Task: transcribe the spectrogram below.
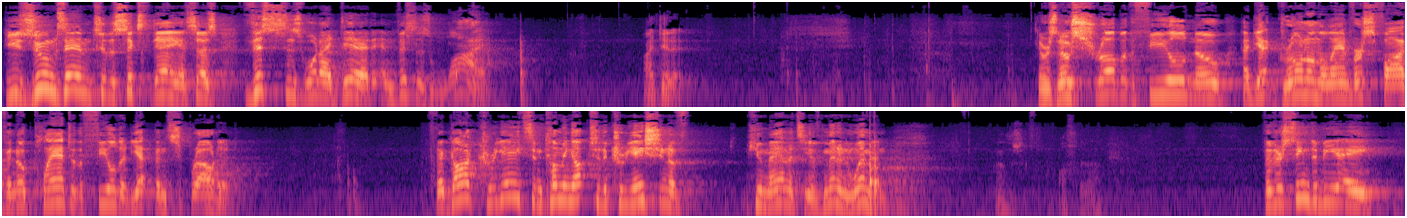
He zooms in to the sixth day and says, This is what I did, and this is why I did it. There was no shrub of the field, no had yet grown on the land, verse 5, and no plant of the field had yet been sprouted. That God creates in coming up to the creation of humanity, of men and women, oh, that there seemed to be a,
